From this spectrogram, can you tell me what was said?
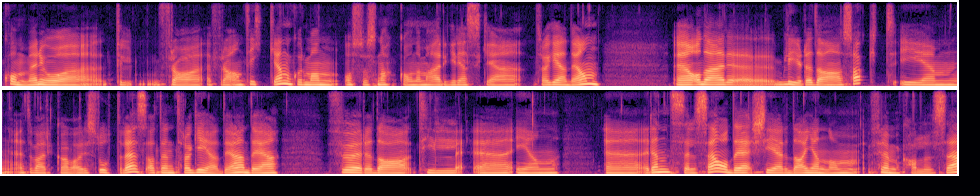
kommer jo til, fra, fra antikken, hvor man også snakka om de her greske tragediene. Eh, Og der eh, blir det da sagt i et verk av Aristoteles at en tragedie, det fører da til eh, en renselse, og det skjer da gjennom fremkallelse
